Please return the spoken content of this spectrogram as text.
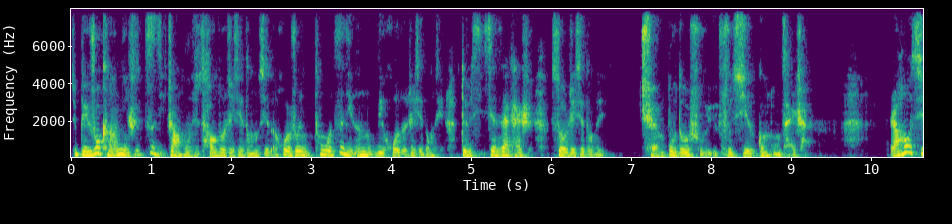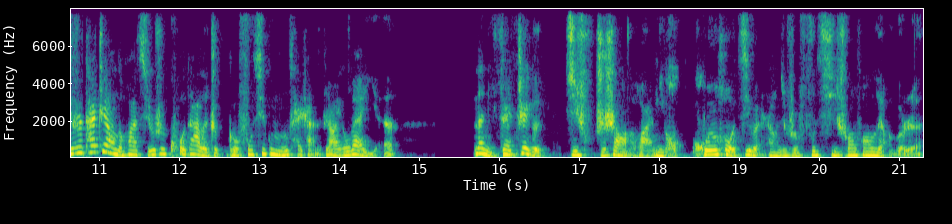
就比如说，可能你是自己账户去操作这些东西的，或者说你通过自己的努力获得这些东西。对不起，现在开始，所有这些东西全部都属于夫妻的共同财产。然后，其实他这样的话，其实是扩大了整个夫妻共同财产的这样一个外延。那你在这个基础之上的话，你婚后基本上就是夫妻双方两个人。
